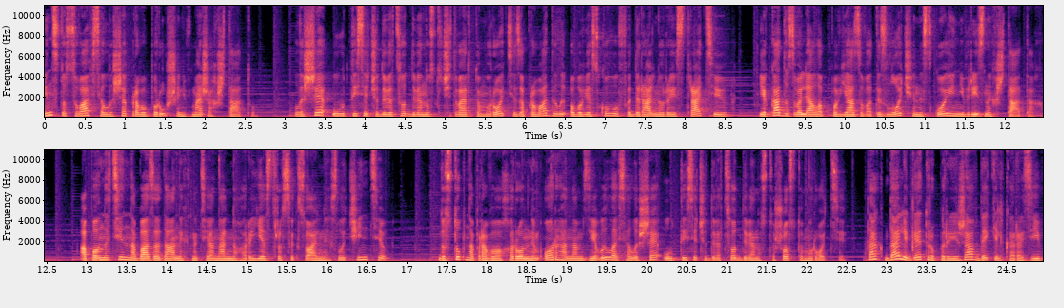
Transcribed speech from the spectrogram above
він стосувався лише правопорушень в межах штату. Лише у 1994 році запровадили обов'язкову федеральну реєстрацію, яка дозволяла пов'язувати злочини, скоєні в різних штатах. А повноцінна база даних Національного реєстру сексуальних злочинців, доступна правоохоронним органам, з'явилася лише у 1996 році. Так, далі Гетро переїжджав декілька разів,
